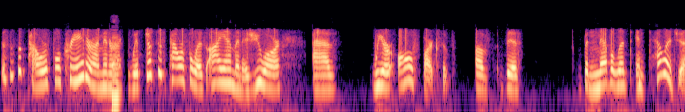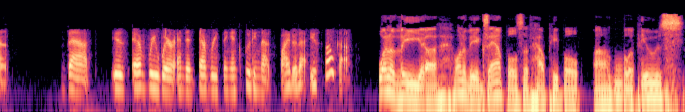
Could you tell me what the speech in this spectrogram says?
this is a powerful creator I'm interacting with, just as powerful as I am and as you are, as we are all sparks of, of this benevolent intelligence that is everywhere and in everything, including that spider that you spoke of. One of the uh, one of the examples of how people um, will abuse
